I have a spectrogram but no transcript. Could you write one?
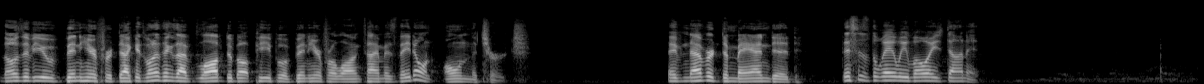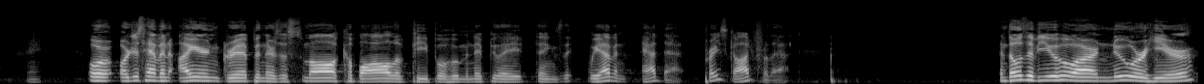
those of you who've been here for decades, one of the things I've loved about people who've been here for a long time is they don't own the church. They've never demanded, this is the way we've always done it. Or, or just have an iron grip and there's a small cabal of people who manipulate things. We haven't had that. Praise God for that. And those of you who are newer here,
